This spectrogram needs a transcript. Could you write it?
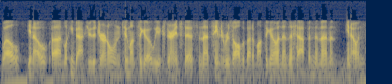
well, you know, uh, I'm looking back through the journal, and two months ago we experienced this, and that seemed to resolve about a month ago, and then this happened, and then, you know, and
